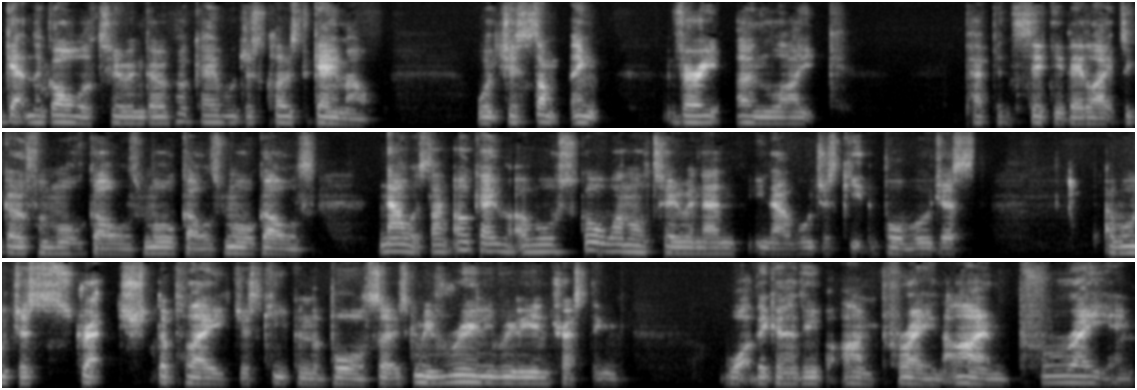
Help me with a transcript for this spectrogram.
getting the goal or two and go, okay, we'll just close the game out, which is something very unlike Pep and City. They like to go for more goals, more goals, more goals. Now it's like, okay, I will score one or two, and then you know we'll just keep the ball. We'll just, I will just stretch the play, just keeping the ball. So it's going to be really, really interesting what they're going to do. But I'm praying, I'm praying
